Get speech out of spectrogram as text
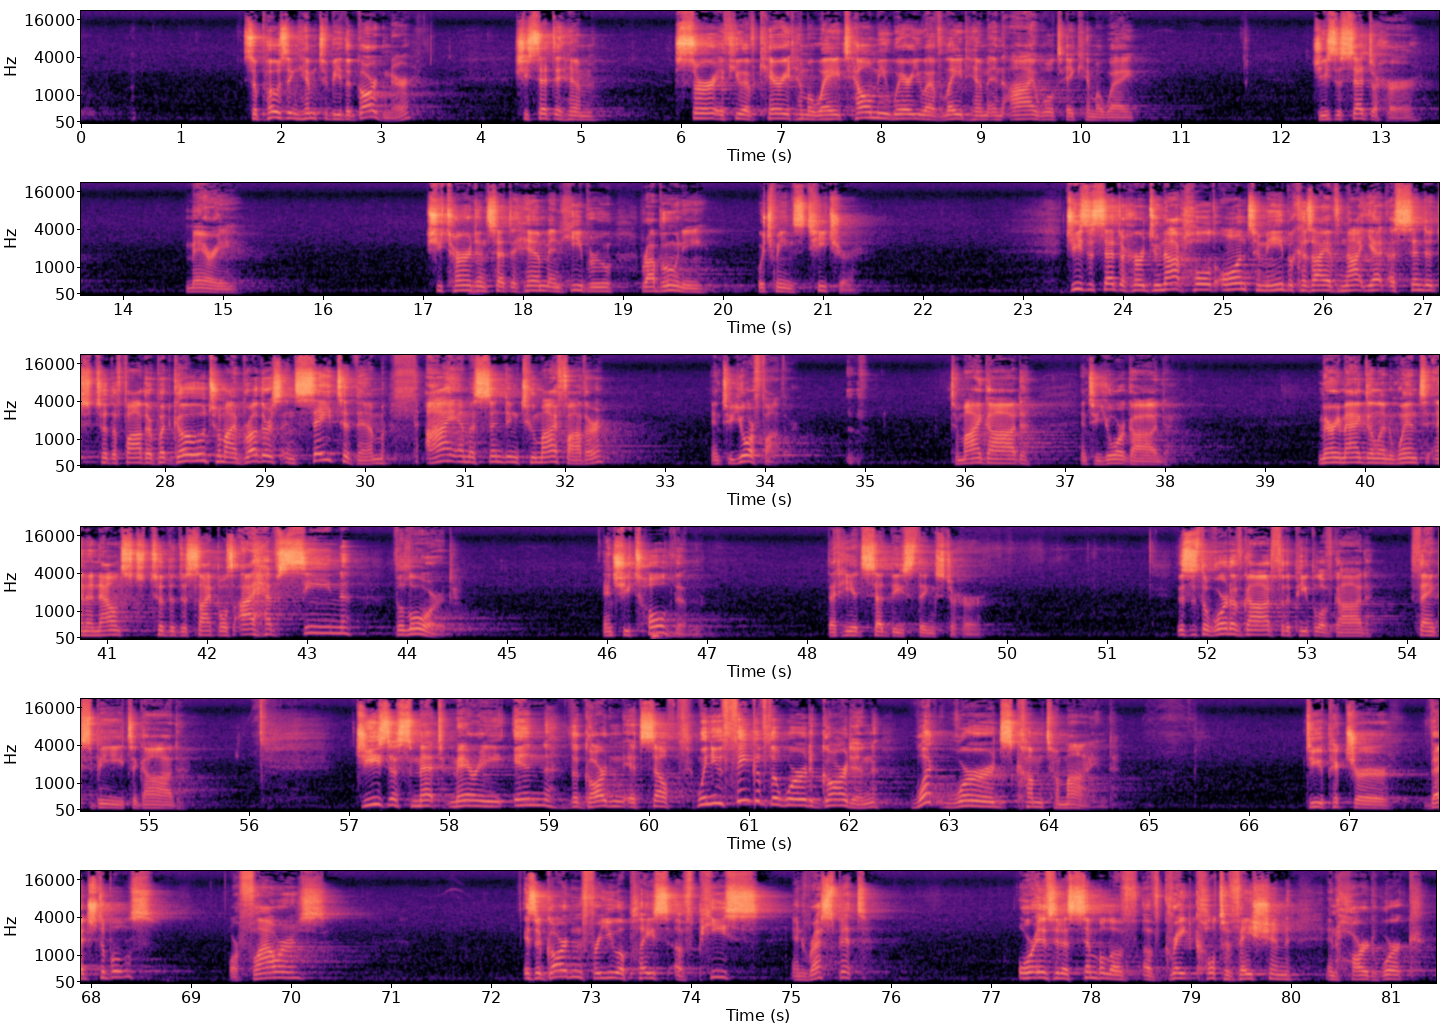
Supposing him to be the gardener, she said to him, Sir, if you have carried him away, tell me where you have laid him, and I will take him away. Jesus said to her, Mary. She turned and said to him in Hebrew, Rabboni, which means teacher. Jesus said to her, Do not hold on to me because I have not yet ascended to the Father, but go to my brothers and say to them, I am ascending to my Father and to your Father, to my God and to your God. Mary Magdalene went and announced to the disciples, I have seen the Lord. And she told them that he had said these things to her. This is the word of God for the people of God. Thanks be to God. Jesus met Mary in the garden itself. When you think of the word garden, what words come to mind? Do you picture vegetables or flowers? Is a garden for you a place of peace and respite? Or is it a symbol of, of great cultivation and hard work?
